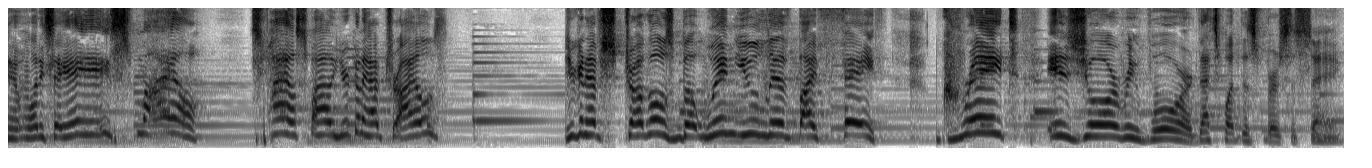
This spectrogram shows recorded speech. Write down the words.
And what he say? Hey, hey, smile, smile, smile. You're going to have trials. You're going to have struggles, but when you live by faith, Great is your reward. That's what this verse is saying.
